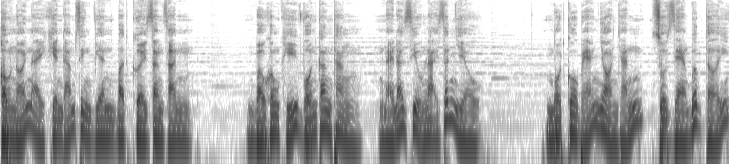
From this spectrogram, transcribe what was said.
Câu nói này khiến đám sinh viên bật cười dần dần. Bầu không khí vốn căng thẳng này đã dịu lại rất nhiều. Một cô bé nhỏ nhắn rụt rè bước tới,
